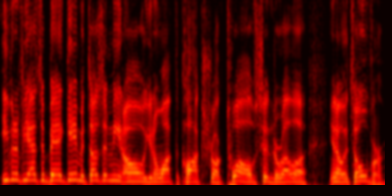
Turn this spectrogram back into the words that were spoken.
Even if he has a bad game, it doesn't mean, oh, you know what, the clock struck 12, Cinderella, you know, it's over.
